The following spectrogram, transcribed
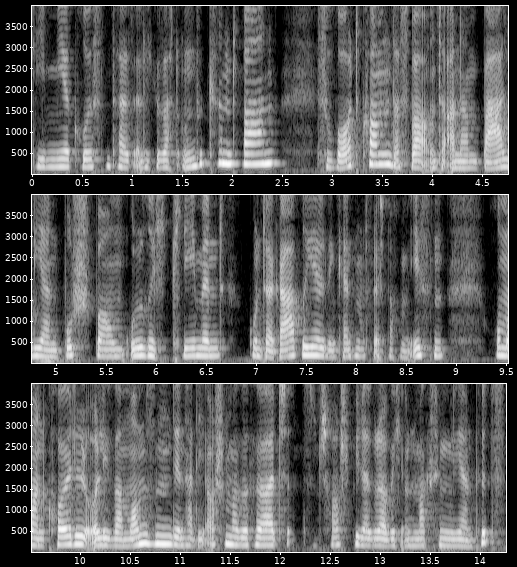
die mir größtenteils ehrlich gesagt unbekannt waren, zu Wort kommen. Das war unter anderem Balian Buschbaum, Ulrich Clement, Gunther Gabriel, den kennt man vielleicht noch am ehesten, Roman Keudel, Oliver Mommsen, den hatte ich auch schon mal gehört, das sind Schauspieler, glaube ich, und Maximilian Pütz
